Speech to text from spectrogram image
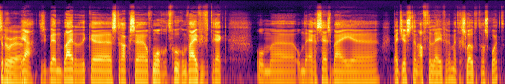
lekker door. Ja. Ja, dus ik ben blij dat ik eh, straks of morgenochtend vroeg om vijf uur vertrek om, eh, om de RS6 bij, eh, bij Justin af te leveren met gesloten transport.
